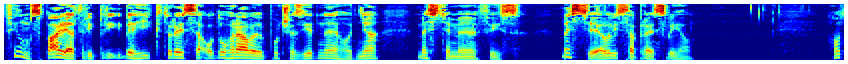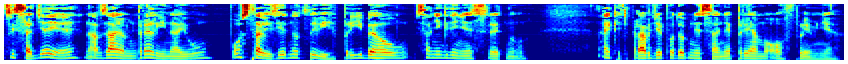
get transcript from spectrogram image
Film spája tri príbehy, ktoré sa odohrávajú počas jedného dňa v meste Memphis, meste Elvisa Presleyho. Hoci sa deje navzájom prelínajú, postavy z jednotlivých príbehov sa nikdy nestretnú, aj keď pravdepodobne sa nepriamo ovplyvnia.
